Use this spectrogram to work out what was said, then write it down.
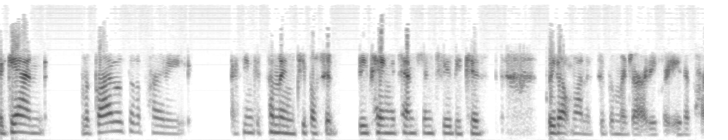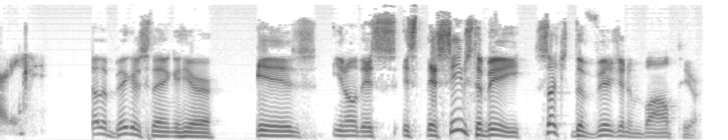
again, regardless of the party, I think it's something people should be paying attention to because we don't want a supermajority for either party. Another biggest thing here is, you know, this is there seems to be such division involved here.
